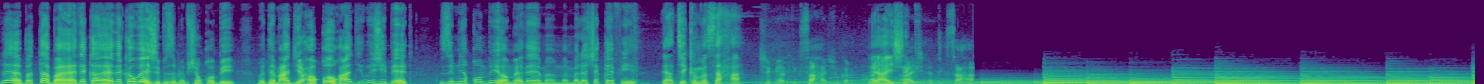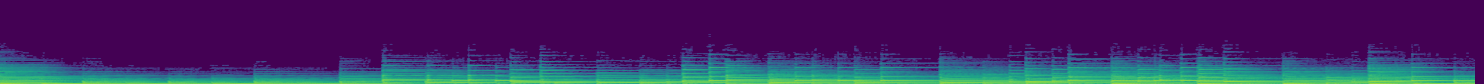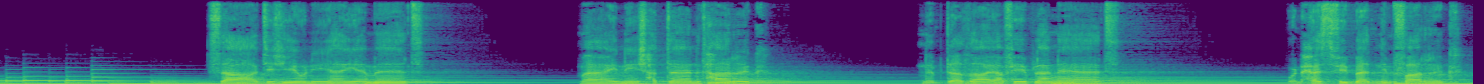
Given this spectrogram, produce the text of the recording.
لا بالطبع هذاك هذاك واجب لازمني باش نقوم به. ما دام عندي حقوق عندي واجبات لازمني نقوم بهم. هذا ما- ما لا شك فيه. يعطيكم الصحة. شكرا يعطيك الصحة شكرا. يعيشك. يعيشك يعطيك الصحة. ساعات يجيوني ايامات ما عينيش حتى نتحرك. نبدأ ضايع في بلانات ونحس في بدني مفرك.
